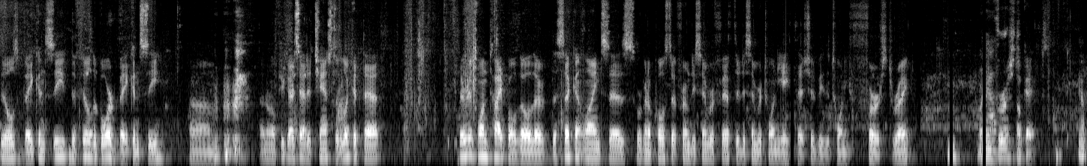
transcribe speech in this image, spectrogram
Bill's vacancy, to fill the board vacancy. Um, I don't know if you guys had a chance to look at that. There is one typo, though. The, the second line says we're gonna post it from December fifth to December twenty-eighth. That should be the twenty-first, right? Twenty-first. Okay. Yep.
